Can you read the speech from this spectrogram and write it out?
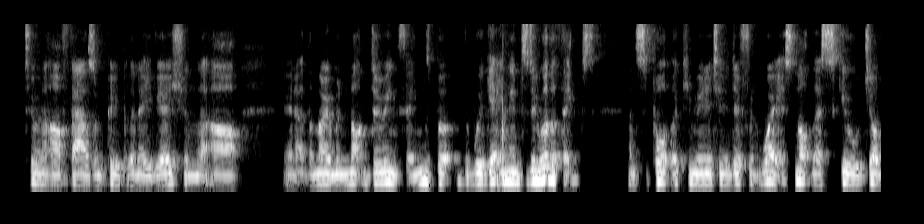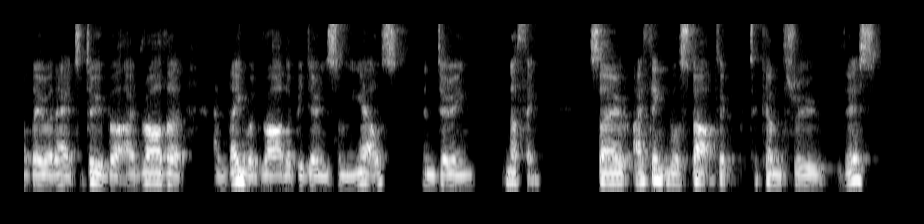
two and a half thousand people in aviation that are you know at the moment not doing things, but we're getting them to do other things and support the community in a different way. It's not their skilled job they were there to do, but I'd rather and they would rather be doing something else than doing nothing. So I think we'll start to, to come through this.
